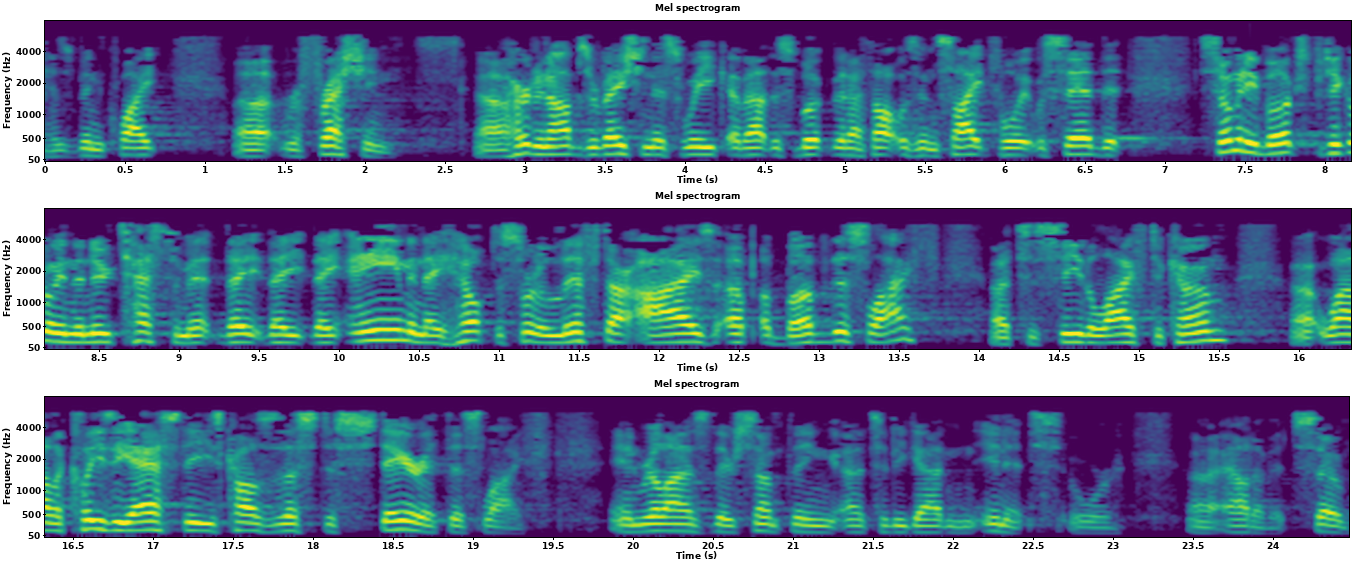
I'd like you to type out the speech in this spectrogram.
has been quite refreshing. I heard an observation this week about this book that I thought was insightful. It was said that so many books, particularly in the New Testament, they, they, they aim and they help to sort of lift our eyes up above this life, uh, to see the life to come, uh, while Ecclesiastes causes us to stare at this life and realize there's something uh, to be gotten in it or uh, out of it. So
